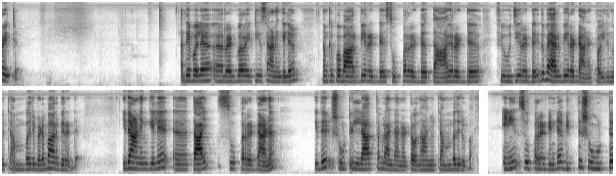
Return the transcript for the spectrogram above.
റേറ്റ്. അതേപോലെ റെഡ് വെറൈറ്റീസ് ആണെങ്കിൽ നമുക്കിപ്പോൾ Barbie red super red Thai red Fuji red. ഇത് ബാർബി റെഡ് ആണ് കേട്ടോ. ഇരുന്നൂറ്റി അമ്പത് രൂപയുടെ ബാർബി റെഡ്. ഇതാണെങ്കിൽ തായ് സൂപ്പർ റെഡ് ആണ്. ഇത് ഷൂട്ടില്ലാത്ത പ്ലാന്റ് ആണ് കേട്ടോ. നാനൂറ്റി അമ്പത് രൂപ. ഇനി സൂപ്പർ റെഡിന്റെ വിത്ത് ഷൂട്ട്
